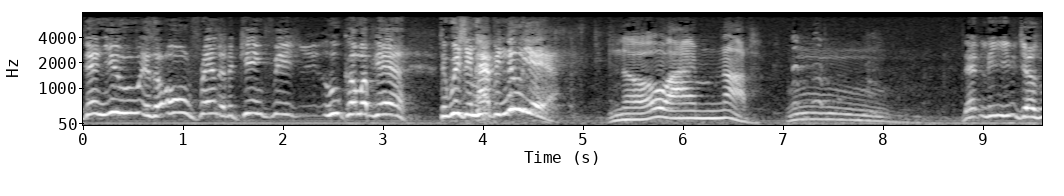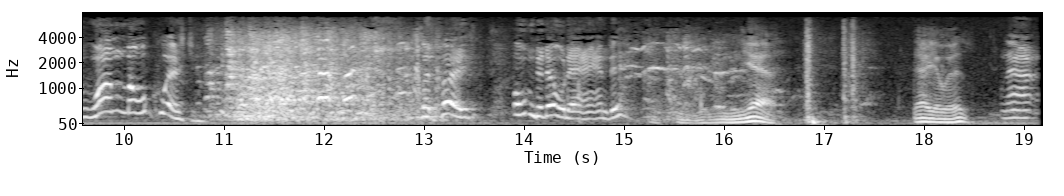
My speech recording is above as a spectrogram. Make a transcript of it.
then you is an old friend of the Kingfish who come up here to wish him Happy New Year. No, I'm not. Hmm. That leaves just one more question. but first, open the door there, Andy. Yeah. There you is. Now,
